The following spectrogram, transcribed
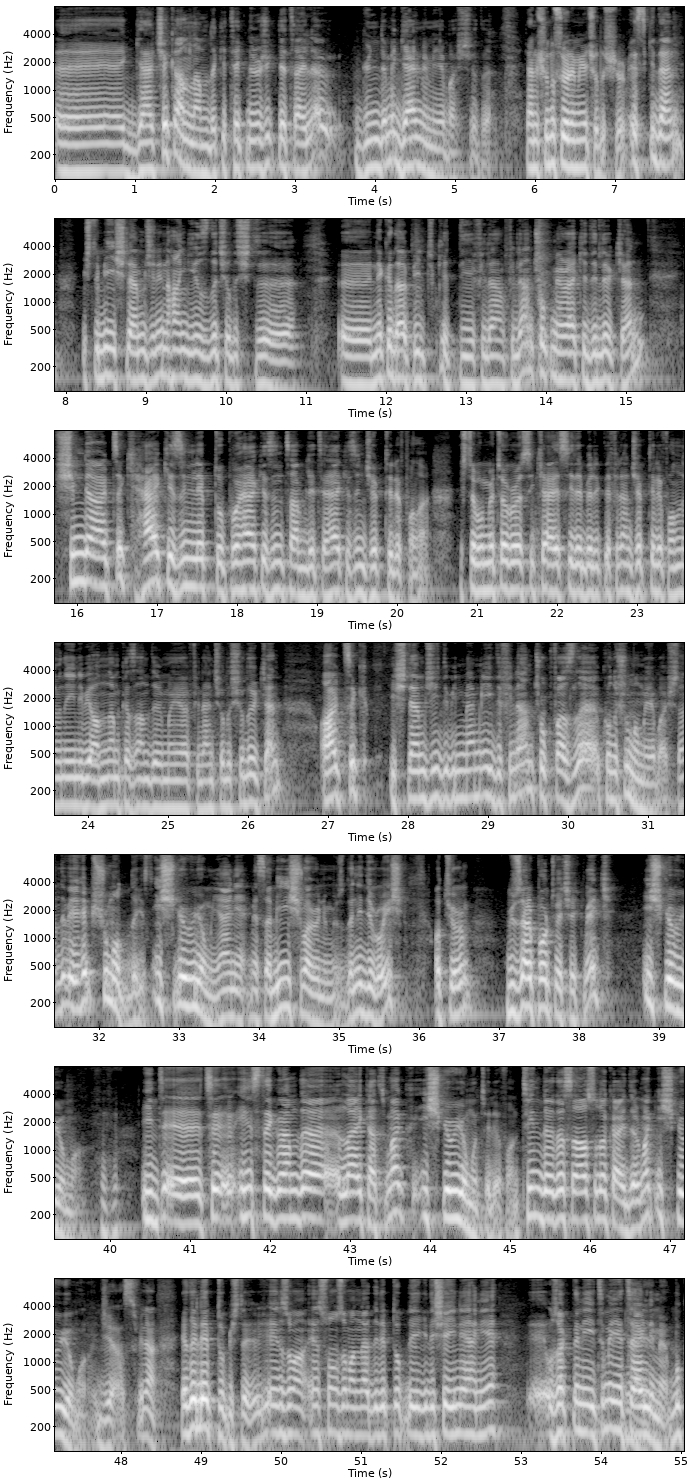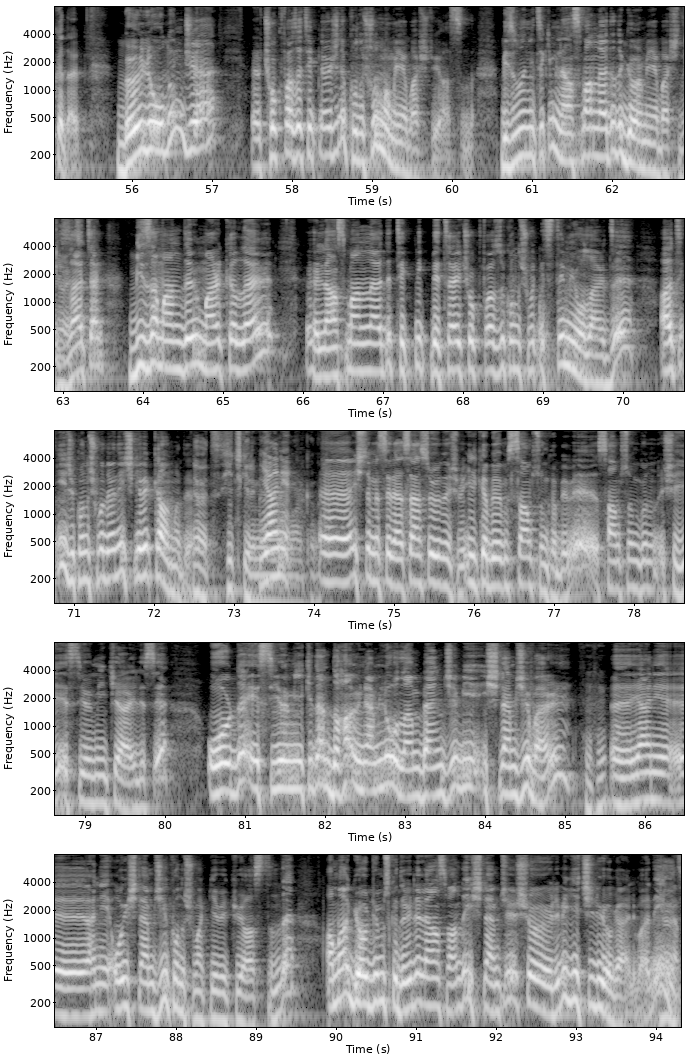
e, gerçek anlamdaki teknolojik detaylar gündeme gelmemeye başladı. Yani şunu söylemeye çalışıyorum. Eskiden işte bir işlemcinin hangi hızda çalıştığı, e, ne kadar pil tükettiği filan filan çok merak edilirken şimdi artık herkesin laptopu, herkesin tableti, herkesin cep telefonu işte bu Metaverse hikayesiyle birlikte filan cep telefonlarına yeni bir anlam kazandırmaya filan çalışılırken artık işlemciydi bilmem neydi filan çok fazla konuşulmamaya başlandı ve hep şu moddayız. İş görüyor mu? Yani mesela bir iş var önümüzde. Nedir o iş? Atıyorum güzel portre çekmek iş görüyor mu? E, Instagram'da like atmak iş görüyor mu telefon? Tinder'da sağa sola kaydırmak iş görüyor mu cihaz filan? Ya da laptop işte en son en son zamanlarda laptopla ilgili şey ne hani e, uzaktan eğitime yeterli mi? Bu kadar. Böyle olunca e, çok fazla teknoloji de konuşulmamaya başlıyor aslında. Biz bunu nitekim lansmanlarda da görmeye başladık. Evet. Zaten bir zamandır markalar lansmanlarda teknik detay çok fazla konuşmak istemiyorlardı. Artık iyice konuşmalarına hiç gerek kalmadı. Evet, hiç girmiyor Yani e, işte mesela sen söyledin şimdi ilk haberimiz Samsung haberi. Samsung'un şeyi S22 ailesi. Orada S22'den daha önemli olan bence bir işlemci var. E, yani e, hani o işlemciyi konuşmak gerekiyor aslında. Ama gördüğümüz kadarıyla lansmanda işlemci şöyle bir geçiliyor galiba değil mi?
